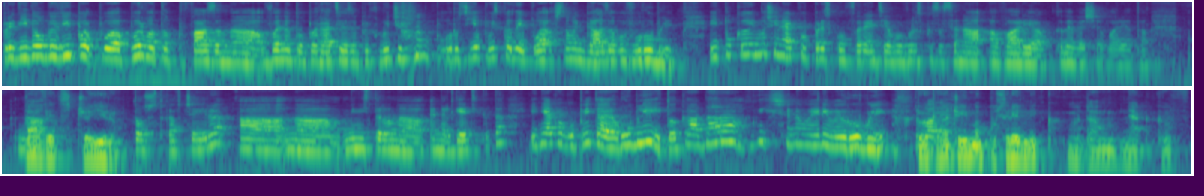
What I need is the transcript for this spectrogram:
преди да обяви първата фаза на военната операция за приключи, Русия поиска да й плащаме газа в рубли. И тук имаше някаква пресконференция във връзка с една авария. Къде беше аварията? На, Павец Чаира. Точно така в Чаира, а, на министра на енергетиката. И някой го пита, е рубли? И той каза, да, да, ще намерим рубли. Той каза, че има посредник, там някакъв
